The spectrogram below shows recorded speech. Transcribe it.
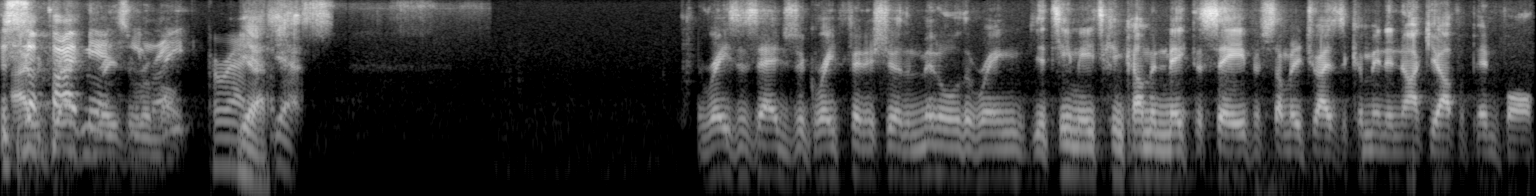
This is a five man team, Ramon. right? Correct. Yes. Yes. Razor's Edge is a great finisher in the middle of the ring. Your teammates can come and make the save if somebody tries to come in and knock you off a pinfall.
